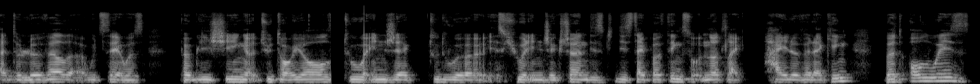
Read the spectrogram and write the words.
at the level I would say I was publishing uh, tutorials to inject to do a SQL injection this this type of thing. So not like high level hacking, but always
